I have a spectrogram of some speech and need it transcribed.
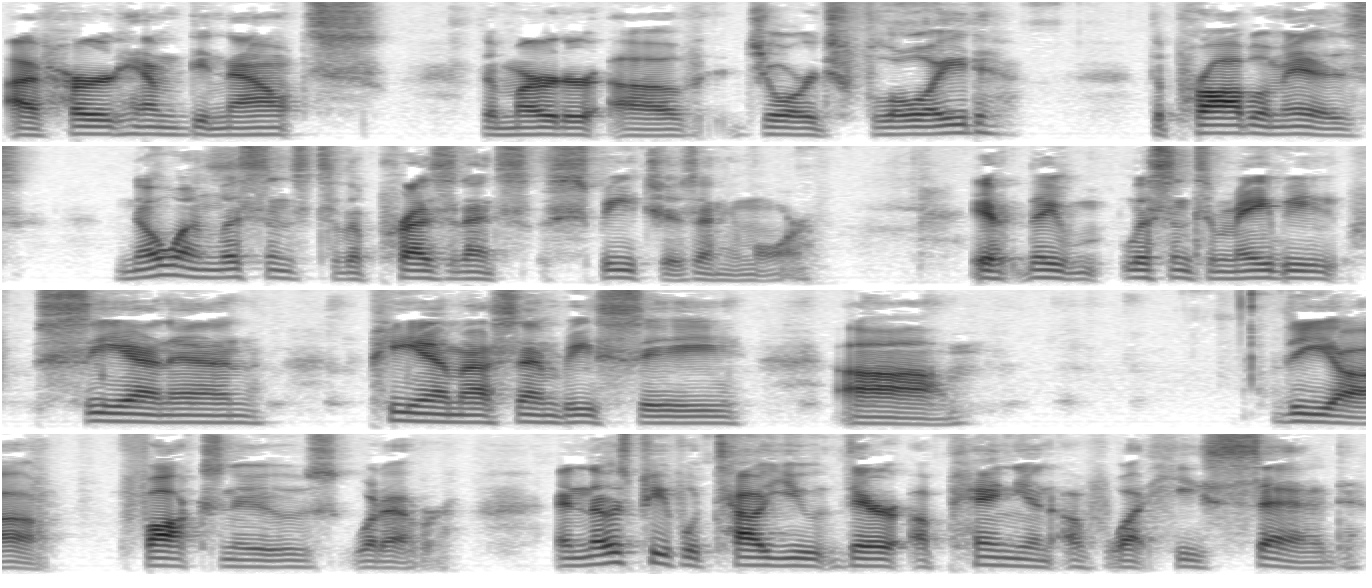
I've heard him denounce the murder of George Floyd. The problem is, no one listens to the president's speeches anymore. If they listen to maybe CNN, PMSNBC, um, the uh, Fox News, whatever. And those people tell you their opinion of what he said,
